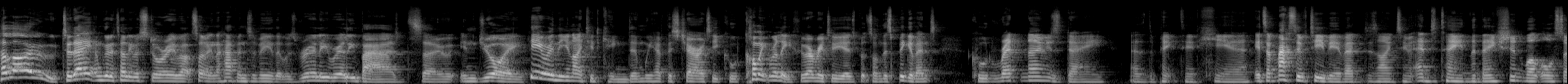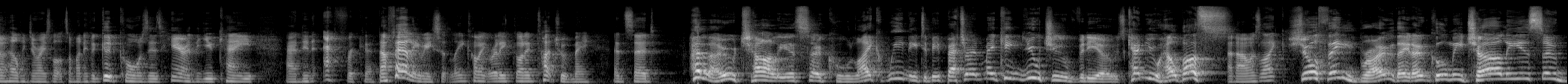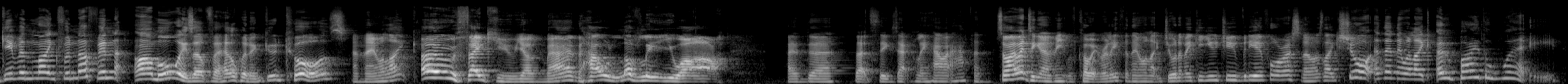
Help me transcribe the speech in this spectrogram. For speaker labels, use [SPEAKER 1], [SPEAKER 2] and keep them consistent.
[SPEAKER 1] Hello! Today I'm going to tell you a story about something that happened to me that was really, really bad, so enjoy. Here in the United Kingdom, we have this charity called Comic Relief, who every two years puts on this big event called Red Nose Day, as depicted here. It's a massive TV event designed to entertain the nation while also helping to raise lots of money for good causes here in the UK and in Africa. Now, fairly recently, Comic Relief got in touch with me and said, Hello, Charlie is so cool. Like, we need to be better at making YouTube videos. Can you help us? And I was like, sure thing, bro. They don't call me Charlie is so given like for nothing. I'm always up for helping a good cause. And they were like, oh, thank you, young man. How lovely you are. And uh, that's exactly how it happened. So I went to go and meet with Comic Relief and they were like, do you want to make a YouTube video for us? And I was like, sure. And then they were like, oh, by the way,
